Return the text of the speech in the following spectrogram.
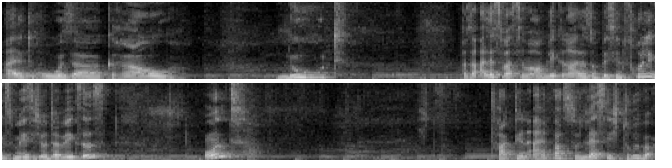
Altrosa, Grau, Nude. Also alles, was im Augenblick gerade so ein bisschen frühlingsmäßig unterwegs ist. Und Trag den einfach so lässig drüber.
